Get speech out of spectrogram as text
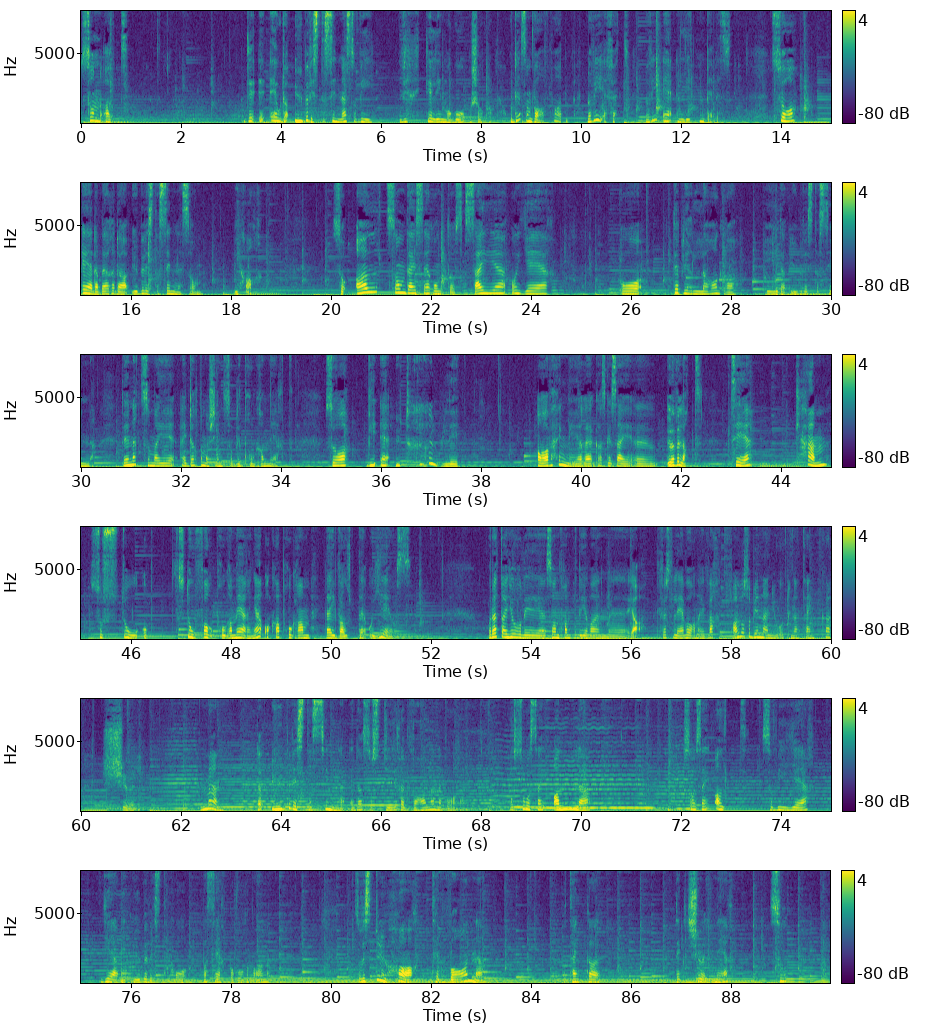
Sånn at det er jo det ubevisste sinnet som vi virkelig må gå og se på. Og det som var, var at når vi er født, når vi er en liten babys, så er det bare det ubevisste sinnet som vi har. Så alt som de ser rundt oss, sier og gjør, og det blir lagra i det ubevisste sinnet. Det er nett som ei, ei datamaskin som blir programmert. Så vi er utrolig avhengig, eller hva skal jeg si, uh, overlatt til hvem som sto, opp, sto for programmeringen, og hva program de valgte å gi oss. Og dette gjorde de sånn frem til vi var en uh, ja, de første leveårene i hvert fall. Og så begynner en jo å kunne tenke sjøl. Men det ubevisste sinnet er det som styrer vanene våre. Og så å si alle Så å si alt som vi gjør, gjør vi ubevisst på, basert på våre vaner. Så hvis du har til vane å tenke deg sjøl ned, så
